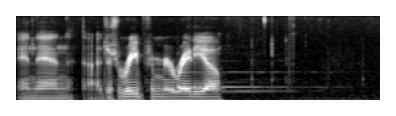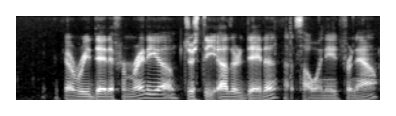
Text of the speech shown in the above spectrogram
And then uh, just read from your radio. Go read data from radio, just the other data, that's all we need for now.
